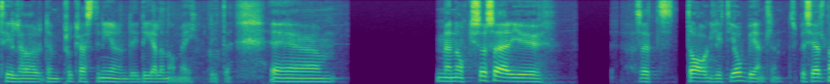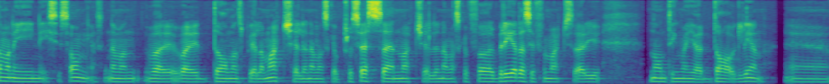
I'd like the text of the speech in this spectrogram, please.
tillhör den prokrastinerande delen av mig. lite. Eh, men också så är det ju alltså ett dagligt jobb egentligen. Speciellt när man är inne i säsong. Alltså när man, varje, varje dag man spelar match eller när man ska processa en match eller när man ska förbereda sig för match så är det ju någonting man gör dagligen. Eh,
